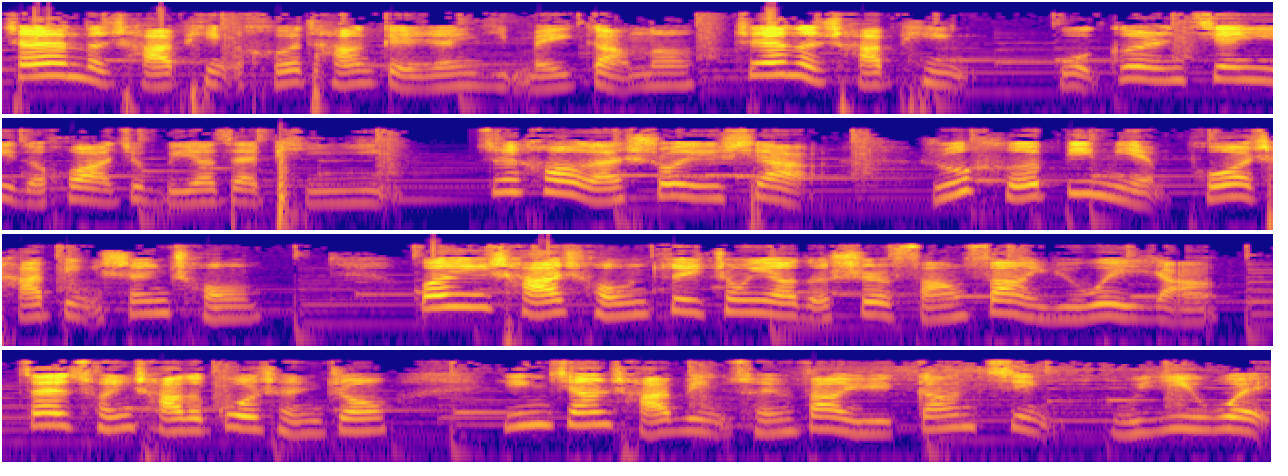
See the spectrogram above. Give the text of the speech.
这样的茶品何谈给人以美感呢？这样的茶品，我个人建议的话，就不要再品饮。最后来说一下如何避免普洱茶饼生虫。关于茶虫，最重要的是防范于未然。在存茶的过程中，应将茶饼存放于干净、无异味、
